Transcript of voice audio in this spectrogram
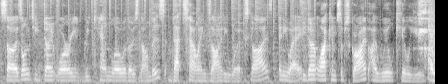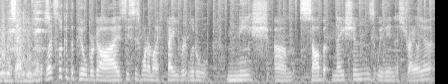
so as long as you don't worry, we can lower those numbers. That's how anxiety works, guys. Anyway, if you don't like and subscribe, I will kill you. I will you. Let's look at the Pilbara, guys. This is one of my favorite little niche um, sub-nations within Australia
